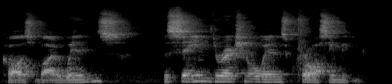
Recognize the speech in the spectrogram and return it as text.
caused by winds, the same directional winds crossing the equator.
